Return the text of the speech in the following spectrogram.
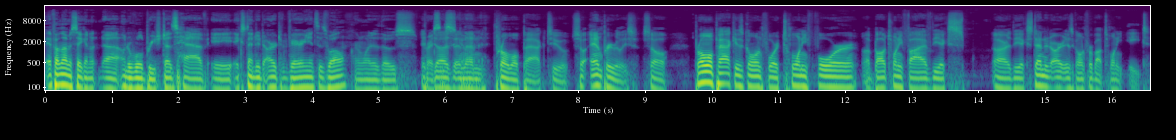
If I'm not mistaken, uh, Underworld Breach does have a extended art variant as well, and one of those prices. It does, and then at? promo pack too. So and pre-release. So promo pack is going for twenty four, about twenty five. The ex or the extended art is going for about twenty eight,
